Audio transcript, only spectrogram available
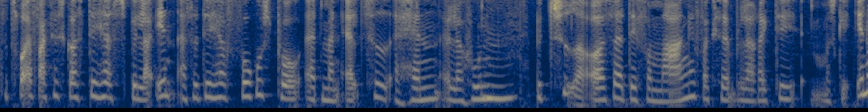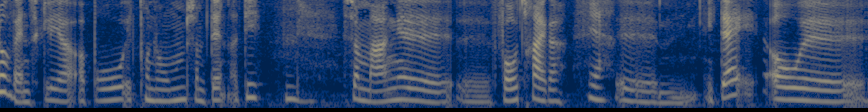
så tror jeg faktisk også, at det her spiller ind. Altså det her fokus på, at man altid er han eller hun, mm. betyder også, at det for mange for eksempel er rigtig, måske endnu vanskeligere at bruge et pronomen som den og de, mm. som mange øh, foretrækker Ja. øh, i dag. Og, øh,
